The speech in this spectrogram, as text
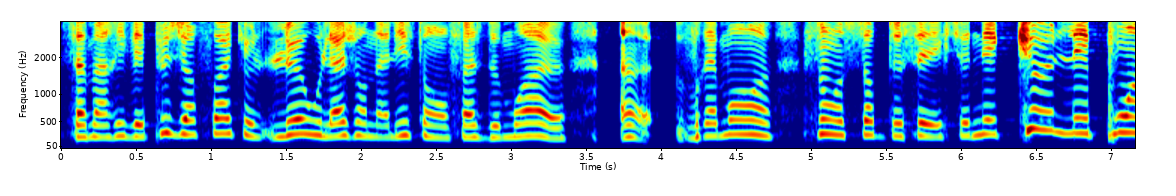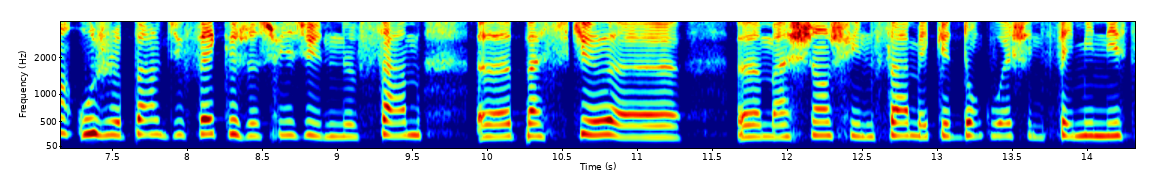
ça m'est arrivé plusieurs fois que le ou la journaliste en face de moi vraiment fait en sorte de sélectionner que les points où je parle du fait que je suis une femme parce que. machin, je suis une femme et que donc ouais, je suis une féministe.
